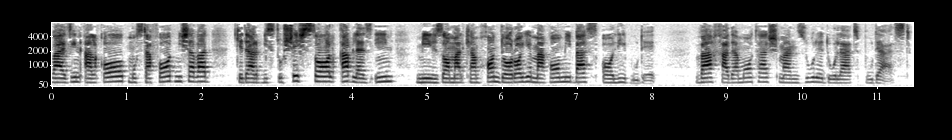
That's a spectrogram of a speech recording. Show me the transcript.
و از این القاب مستفاد می شود که در 26 سال قبل از این میرزا ملکم خان دارای مقامی بس عالی بوده و خدماتش منظور دولت بوده است.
